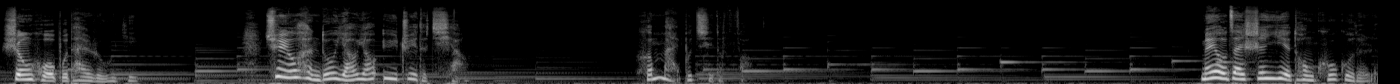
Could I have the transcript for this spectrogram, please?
生活不太如意，却有很多摇摇欲坠的墙和买不起的房。没有在深夜痛哭过的人，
